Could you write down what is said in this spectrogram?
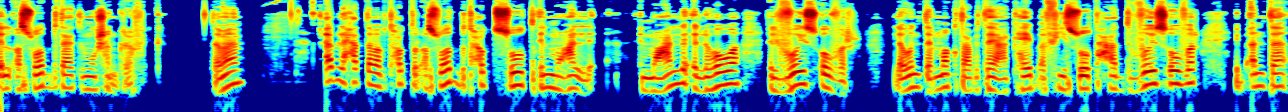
الأصوات بتاعة ال motion graphic تمام؟ قبل حتى ما بتحط الأصوات بتحط صوت المعلق. المعلق اللي هو ال voice over لو أنت المقطع بتاعك هيبقى فيه صوت حد voice over يبقى أنت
